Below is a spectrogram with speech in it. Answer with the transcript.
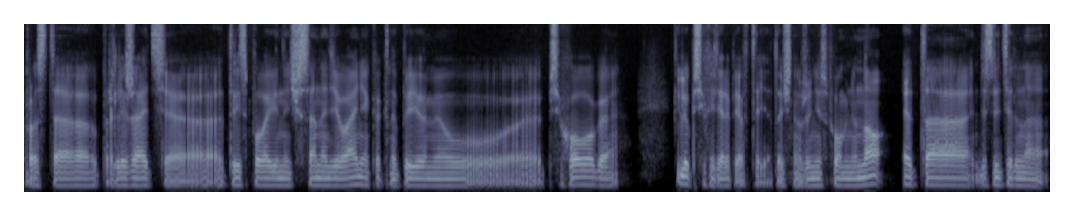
просто пролежать э, три с половиной часа на диване, как на приеме у психолога или у психотерапевта, я точно уже не вспомню, но это действительно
